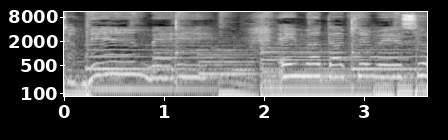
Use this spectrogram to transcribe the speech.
တာမင်းမဲအိမ်မသာဖြစ်မယ်ဆို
